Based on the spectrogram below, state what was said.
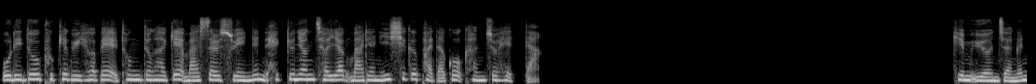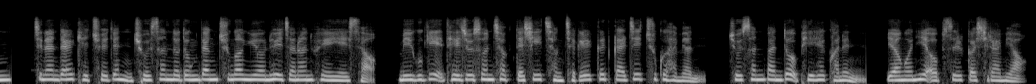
우리도 북핵 위협에 동등하게 맞설 수 있는 핵균형 전략 마련이 시급하다고 강조했다. 김 위원장은 지난달 개최된 조선노동당 중앙위원회 전원회의에서 미국이 대조선 적대시 정책을 끝까지 추구하면 조선반도 비핵화는 영원히 없을 것이라며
